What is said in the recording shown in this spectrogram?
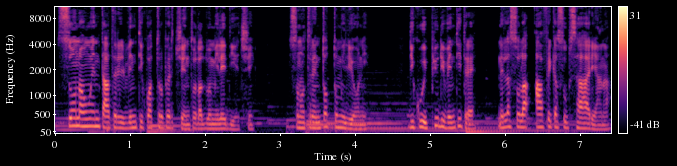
sono aumentate del 24% dal 2010. Sono 38 milioni, di cui più di 23 nella sola Africa subsahariana.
